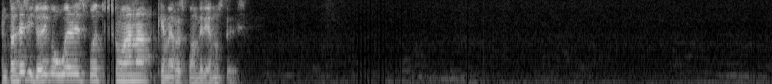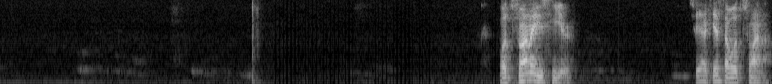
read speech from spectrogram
Entonces, si yo digo where is Botswana, ¿qué me responderían ustedes? Botswana is here. Sí, aquí está Botswana.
